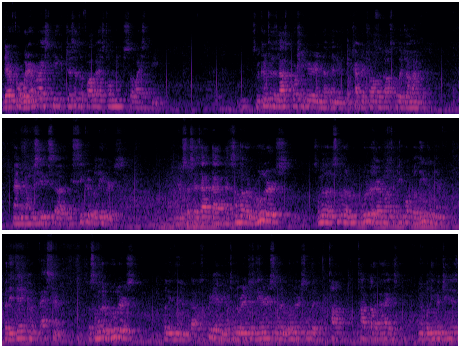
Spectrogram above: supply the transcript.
Therefore, whatever I speak, just as the Father has told me, so I speak. So we come to this last portion here in, in chapter 12 of the Gospel of John, and, and we see these, uh, these secret believers. You so it says that, that, that some of the rulers, some of the some of the rulers there amongst the people believed in him, but they didn't confess him. So some of the rulers believed in him. That was pretty heavy. You know, some of the religious leaders, some of the rulers, some of the top top dog guys, you know, believe in Jesus,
